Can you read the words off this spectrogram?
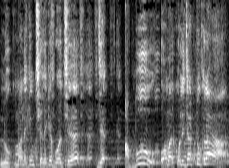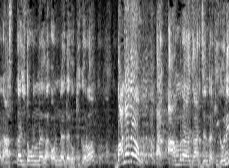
লুকমান হেকিম ছেলেকে বলছে যে আব্বু, ও আমার কলিজার টুকরা। রাস্তায় তো অন্যায় অন্যায় দেখো, কি করো? বাধা দাও। আর আমরা গার্জেনরা কি করি?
